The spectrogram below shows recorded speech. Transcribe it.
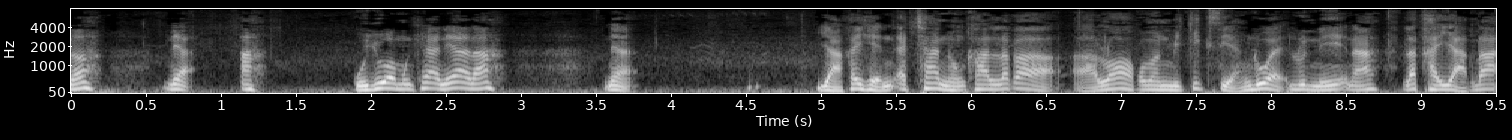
เนาะเนี่ยอะ กูยั่วมึงแค่เนี้ยนะเนี่ยอยากให้เห็นแอคชั่นของคันแล้วก็อ่าลอกว่ามันมีกิ๊กเสียงด้วยรุ่นนี้นะ แล้วใครอยากได้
